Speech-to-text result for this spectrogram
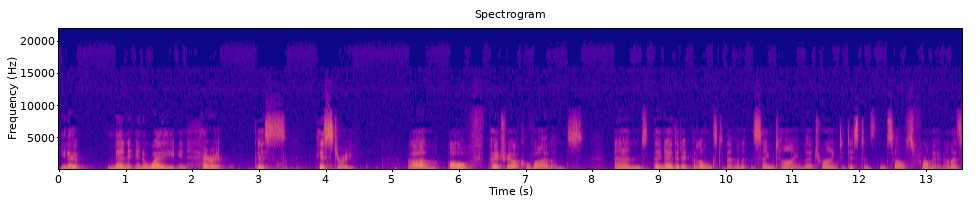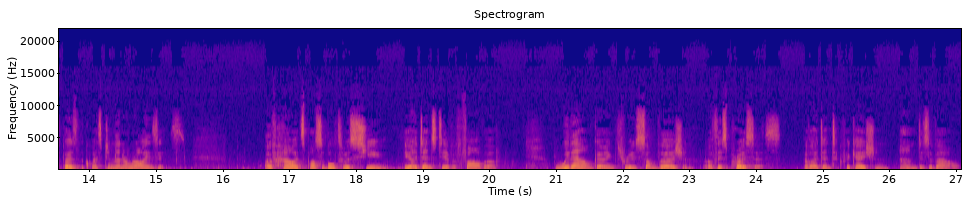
you know, men in a way inherit this history um, of patriarchal violence and they know that it belongs to them, and at the same time, they're trying to distance themselves from it. And I suppose the question then arises of how it's possible to assume the identity of a father without going through some version of this process of identification and disavowal.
